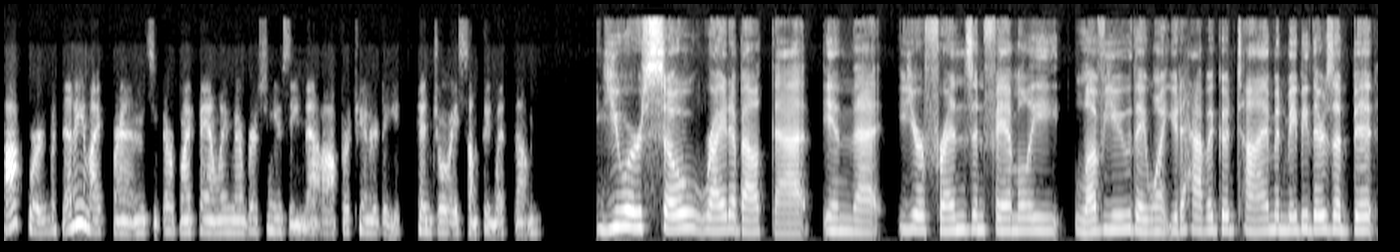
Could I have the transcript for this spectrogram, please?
awkward with any of my friends or my family members using that opportunity to enjoy something with them. You are so right about that, in that your friends and family love you. They want you to have a good time. And maybe there's a bit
